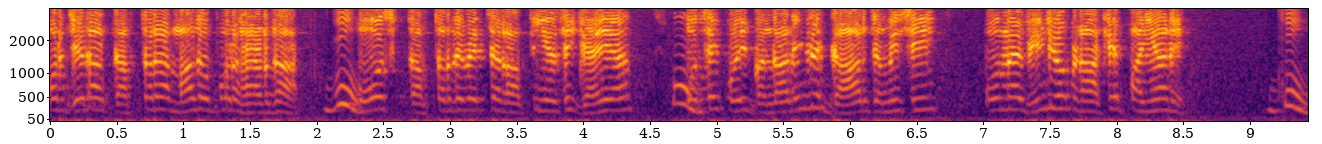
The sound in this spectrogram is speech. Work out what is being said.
ਔਰ ਜਿਹੜਾ ਦਫ਼ਤਰ ਹੈ ਮਾਧੋਪੁਰ ਹੈਡ ਦਾ ਉਸ ਦਫ਼ਤਰ ਦੇ ਵਿੱਚ ਰਾਤੀ ਅਸੀਂ ਗਏ ਆ। ਉੱਥੇ ਕੋਈ ਬੰਦਾ ਨਹੀਂ ਤੇ ਗਾਰ ਜੰਮੀ ਸੀ। ਉਹ ਮੈਂ ਵੀਡੀਓ ਬਣਾ ਕੇ ਪਾਈਆਂ ਨੇ। ਜੀ।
